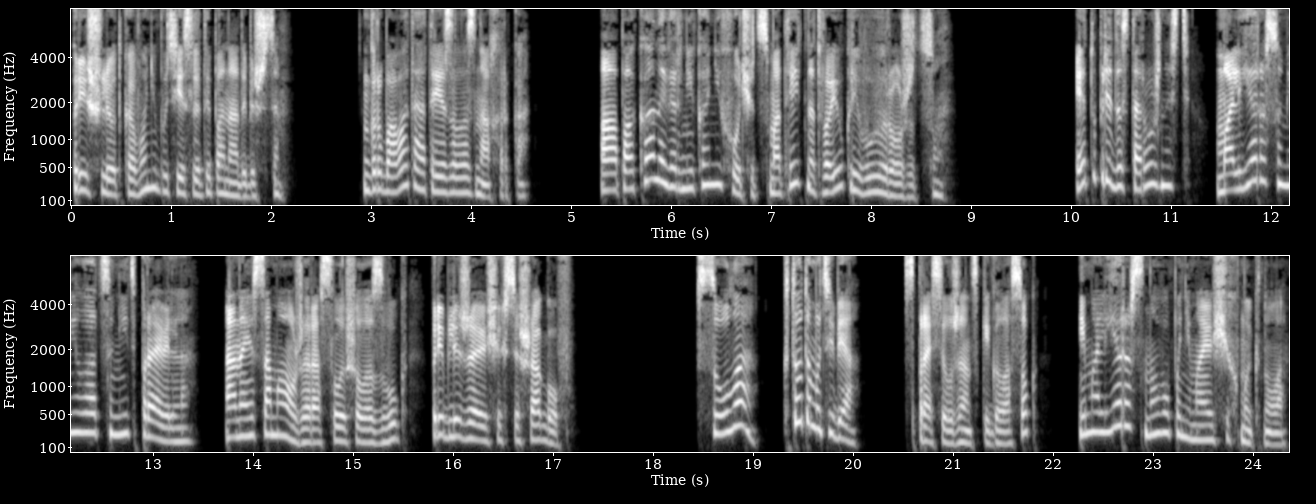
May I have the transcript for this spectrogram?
«Пришлет кого-нибудь, если ты понадобишься». Грубовато отрезала знахарка а пока наверняка не хочет смотреть на твою кривую рожицу. Эту предосторожность Мальяра сумела оценить правильно. Она и сама уже расслышала звук приближающихся шагов. «Сула, кто там у тебя?» — спросил женский голосок, и Мальяра снова понимающе хмыкнула.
